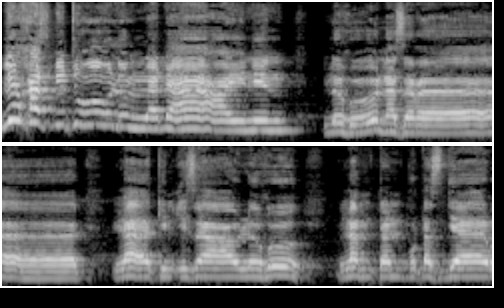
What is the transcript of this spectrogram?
للخصب طول لدى عين له نزرات لكن إذا عوله لم تنبت أشجار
